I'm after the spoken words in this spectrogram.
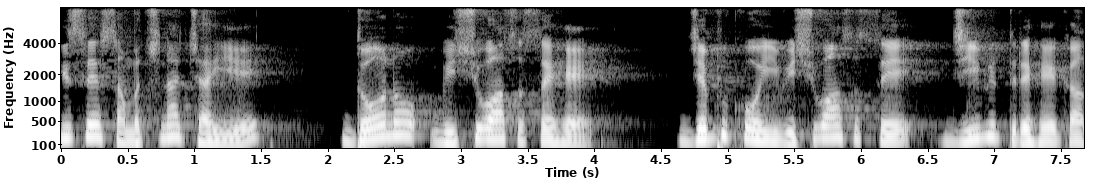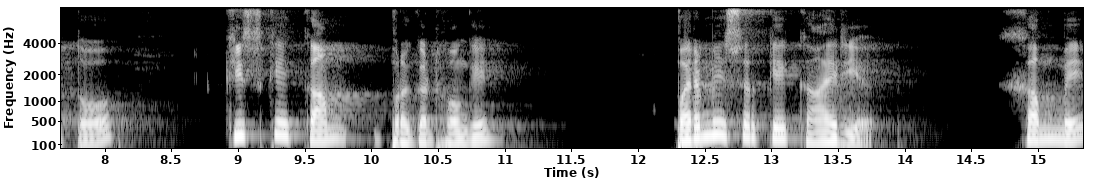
इसे समझना चाहिए, दोनों विश्वास से है। जब कोई विश्वास से जीवित रहेगा तो किसके काम प्रकट होंगे? परमेश्वर के कार्य हम में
